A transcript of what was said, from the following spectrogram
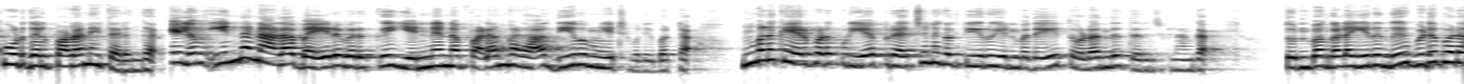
கூடுதல் பலனை தருங்க. மேலும் இந்த நாளில் பைரவருக்கு என்னென்ன பழங்களாக தீபம் ஏற்றி வழிபட்டா உங்களுக்கு ஏற்படக்கூடிய பிரச்சனைகள் தீரும் என்பதை தொடர்ந்து தெரிஞ்சுக்கலாங்க. துன்பங்களை இருந்து விடுபட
